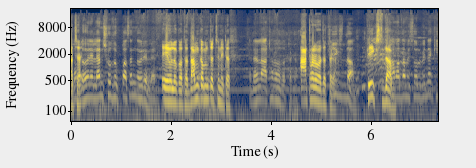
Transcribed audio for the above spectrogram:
আচ্ছা। ধরে নেন সুযোগ পাচ্ছেন ধরে নেন। এই হলো কথা। দাম কেমন চাচ্ছেন এটার? এটা হলো আঠারো হাজার টাকা। আঠারো হাজার টাকা। ফিক্স দাম। ফিক্সড দাম। আমার দামে চলবে না কি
